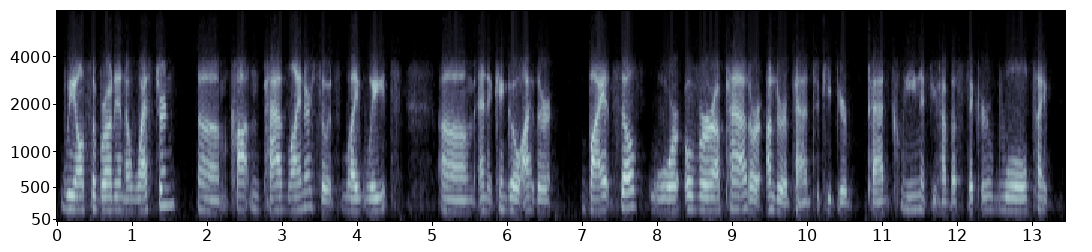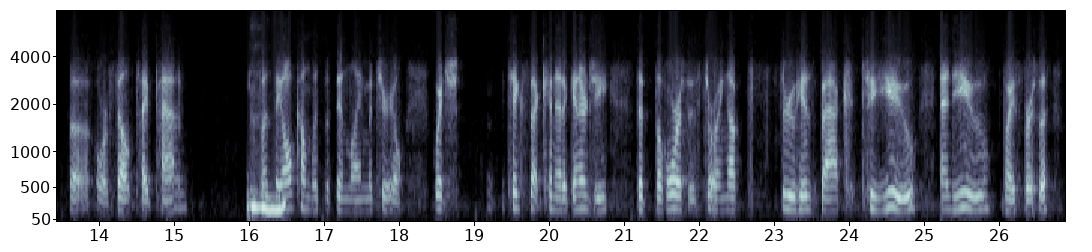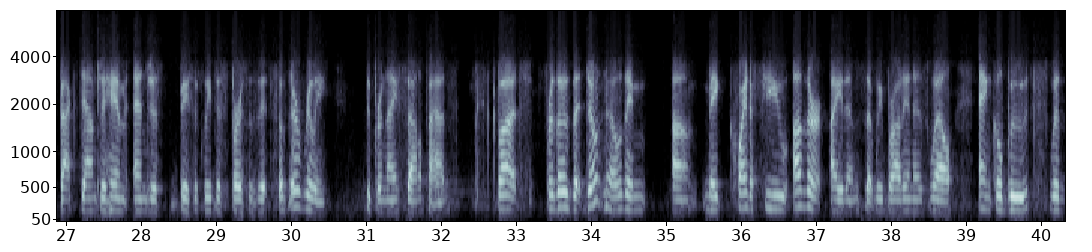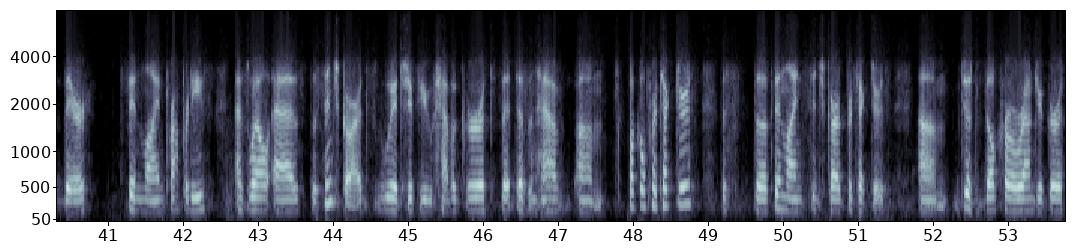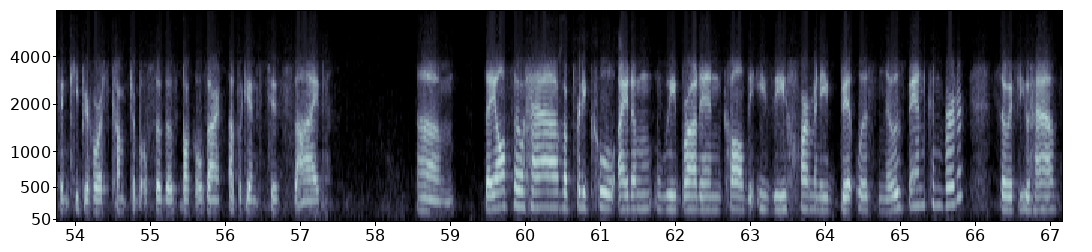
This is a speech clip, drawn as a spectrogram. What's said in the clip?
We also brought in a Western um, cotton pad liner, so it's lightweight, um, and it can go either by itself or over a pad or under a pad to keep your pad clean if you have a thicker wool type uh, or felt type pad. But they all come with the Thinline material, which takes that kinetic energy that the horse is throwing up through his back to you and you vice versa back down to him and just basically disperses it. So they're really super nice saddle pads. But for those that don't know they um, make quite a few other items that we brought in as well ankle boots with their Thinline properties as well as the cinch guards, which if you have a girth that doesn't have um, buckle protectors, the, the Thinline cinch guard protectors um, just velcro around your girth and keep your horse comfortable so those buckles aren't up against his side. Um, they also have a pretty cool item we brought in called the Easy Harmony Bitless Noseband Converter. So if you have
